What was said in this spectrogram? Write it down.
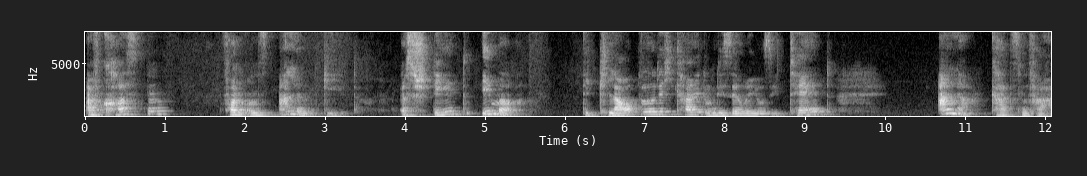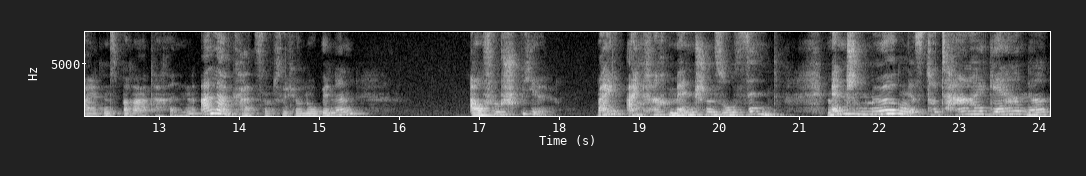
auf Kosten von uns allen geht. Es steht immer die Glaubwürdigkeit und die Seriosität aller Katzenverhaltensberaterinnen, aller Katzenpsychologinnen auf dem Spiel, weil einfach Menschen so sind. Menschen mögen es total gerne,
